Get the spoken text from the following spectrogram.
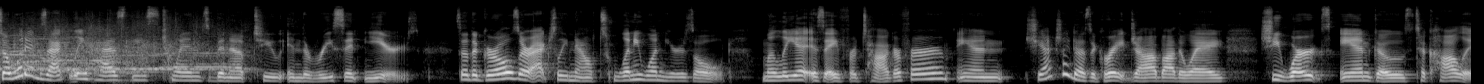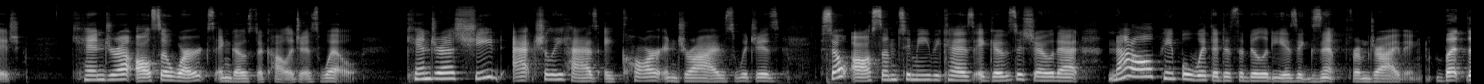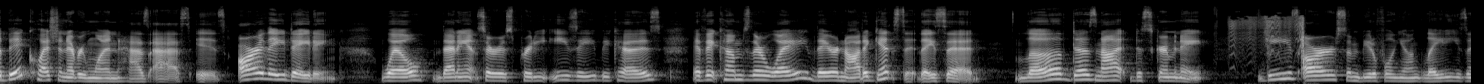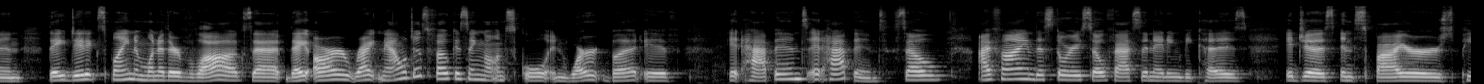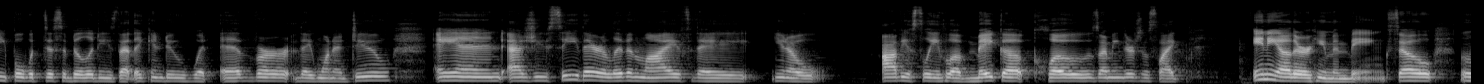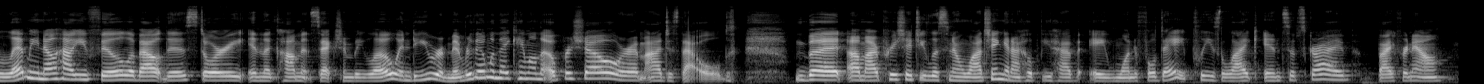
So what exactly has these twins been up to in the recent years? So the girls are actually now 21 years old. Maliyah is a photographer and she actually does a great job, by the way. She works and goes to college. Kendra also works and goes to college as well. Kendra, she actually has a car and drives, which is so awesome to me because it goes to show that not all people with a disability is exempt from driving. But the big question everyone has asked is, are they dating? Well, that answer is pretty easy because if it comes their way, they are not against it, they said. Love does not discriminate. These are some beautiful young ladies, and they did explain in one of their vlogs that they are right now just focusing on school and work, but if it happens, it happens. So I find this story so fascinating because it just inspires people with disabilities that they can do whatever they want to do. And as you see, they're living life. They, you know, obviously love makeup, clothes. I mean, there's just like any other human being. So let me know how you feel about this story in the comment section below. And do you remember them when they came on the Oprah show or am I just that old? But um, I appreciate you listening and watching and I hope you have a wonderful day. Please like and subscribe. Bye for now.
